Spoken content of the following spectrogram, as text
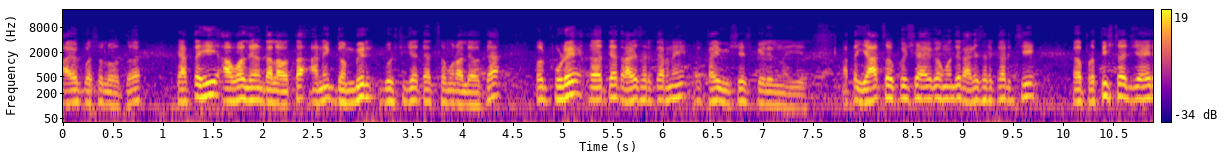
आयोग बसवलं होतं. त्यातही अहवाल देण्यात आला होता. अनेक गंभीर गोष्टी ज्या त्यात समोर आल्या होत्या. पण पुढे त्यात राज्य सरकारने काही विशेष केलेलं आहे आता या चौकशी आयोगामध्ये राज्य सरकारची प्रतिष्ठा जी आहे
